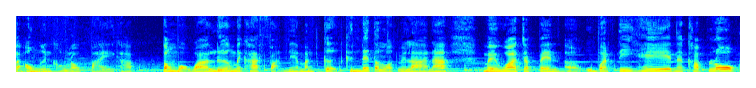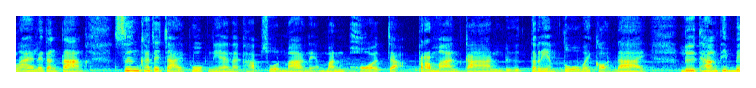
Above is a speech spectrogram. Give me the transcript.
มาเอาเงินของเราไปครับ ต้องบอกว่าเรื่องไม่คาดฝันเนี่ยมันเกิดขึ้นได้ตลอดเวลานะ ไม่ว่าจะเป็นอุบัติเหตุนะครับโรคร้ายอะไรต่างๆ ซึ่งค่าใช้จ่ายพวกนี้นะครับส่วนมากเนี่ยมันพอจะประมาณการหรือเตรียมตัวไว้ก่อนได้ หรือทางที่เบ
